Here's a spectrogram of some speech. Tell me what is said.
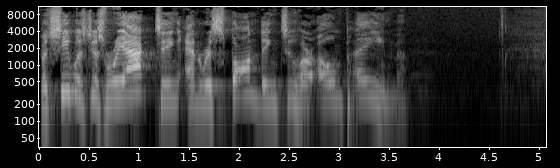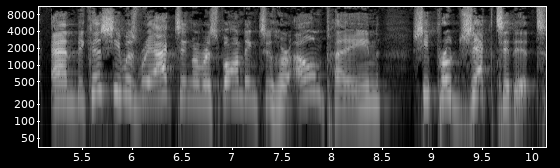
but she was just reacting and responding to her own pain. And because she was reacting and responding to her own pain, she projected it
